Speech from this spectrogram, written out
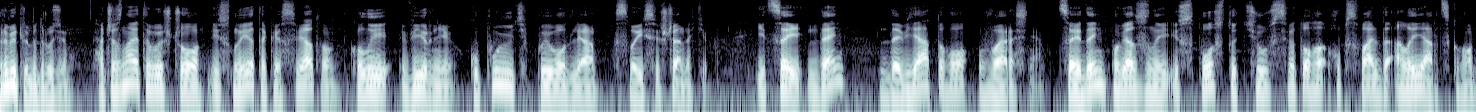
Привіт, любі друзі! А чи знаєте ви, що існує таке свято, коли вірні купують пиво для своїх священиків? І цей день 9 вересня. Цей день пов'язаний із постаттю святого Гопсвальда Алеярдського,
